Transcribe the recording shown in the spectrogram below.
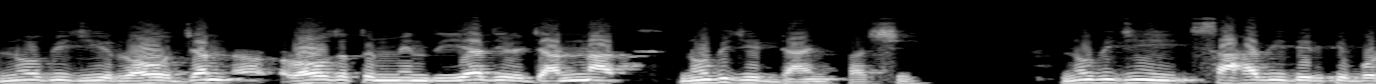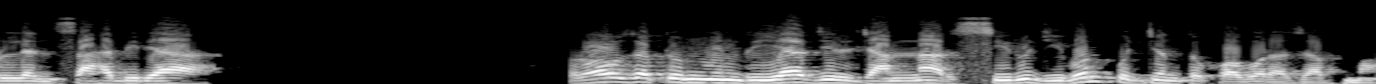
নবীজি রিয়াজিল জান্নাত, নবীজির ডাইন পাশে। নবীজি সাহাবীদেরকে বললেন, সাহাবীরা রিয়াজিল জান্নার জীবন পর্যন্ত কবর আজাব মা।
